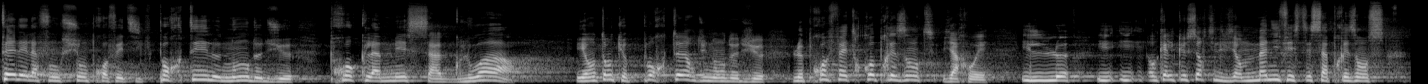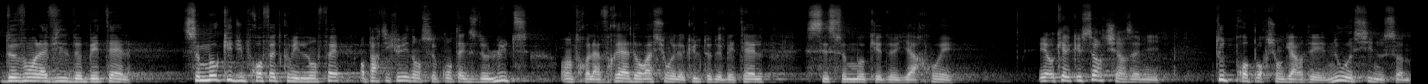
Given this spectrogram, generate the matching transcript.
Telle est la fonction prophétique, porter le nom de Dieu, proclamer sa gloire. Et en tant que porteur du nom de Dieu, le prophète représente Yahweh en quelque sorte, il vient manifester sa présence devant la ville de Bethel. Se moquer du prophète comme ils l'ont fait, en particulier dans ce contexte de lutte entre la vraie adoration et le culte de Bethel, c'est se moquer de Yahweh. Et en quelque sorte, chers amis, toute proportion gardée, nous aussi nous sommes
